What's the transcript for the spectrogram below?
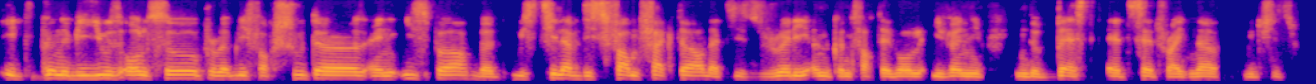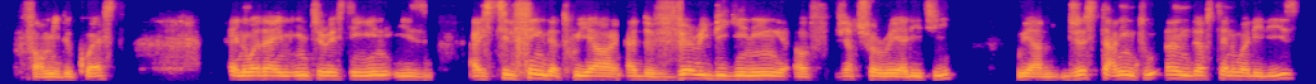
it's going to be used also probably for shooters and esport, but we still have this form factor that is really uncomfortable, even in the best headset right now, which is for me the Quest. And what I'm interested in is I still think that we are at the very beginning of virtual reality. We are just starting to understand what it is,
